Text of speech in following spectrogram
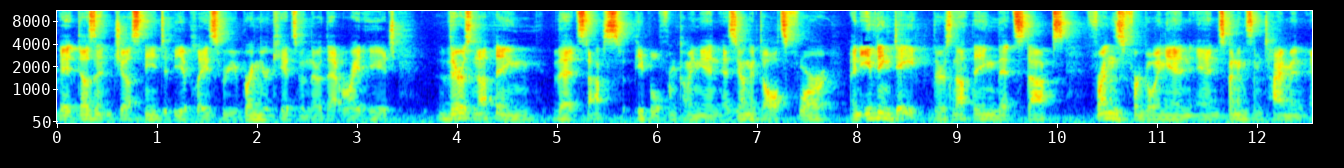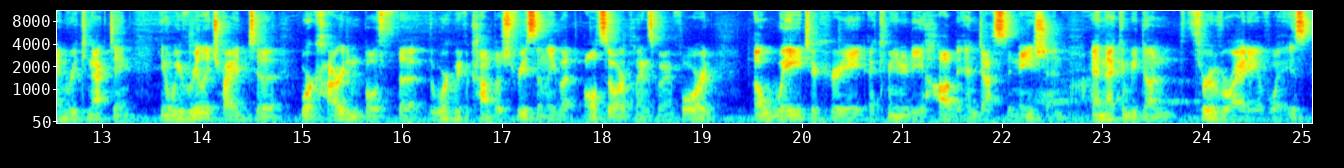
It doesn't just need to be a place where you bring your kids when they're that right age. There's nothing that stops people from coming in as young adults for an evening date. There's nothing that stops friends from going in and spending some time and, and reconnecting. You know, we really tried to work hard in both the, the work we've accomplished recently, but also our plans going forward, a way to create a community hub and destination. And that can be done through a variety of ways.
